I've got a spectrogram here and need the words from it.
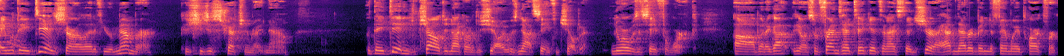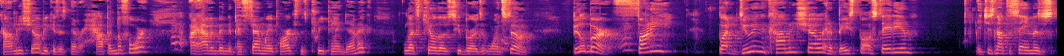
And what they did, Charlotte, if you remember, because she's just stretching right now, what they did, Charlotte did not go to the show. It was not safe for children, nor was it safe for work. Uh, but I got, you know, some friends had tickets, and I said, sure. I have never been to Fenway Park for a comedy show because it's never happened before. I haven't been to Fenway Park since pre pandemic. Let's kill those two birds at one stone. Bill Burr, funny, but doing a comedy show at a baseball stadium, it's just not the same as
